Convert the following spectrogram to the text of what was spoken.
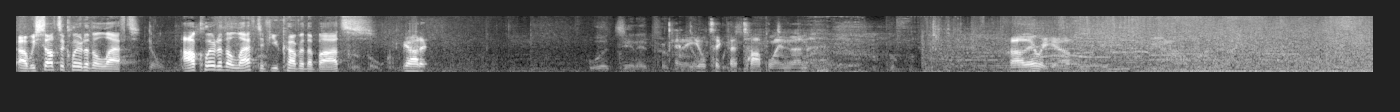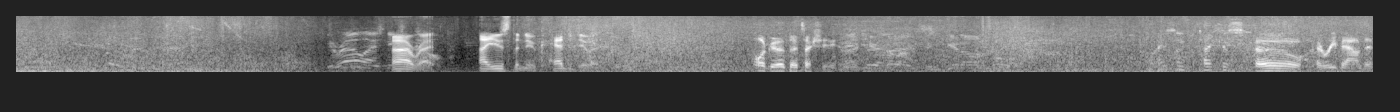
Uh, we still have to clear to the left. I'll clear to the left if you cover the bots. got it. What's in it for And you'll take that top lane then. Oh, there we go. Your allies need All some right. help. I used the nuke. Had to do it. All good. That's actually. Why isn't Tychus? Oh, I rebounded.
